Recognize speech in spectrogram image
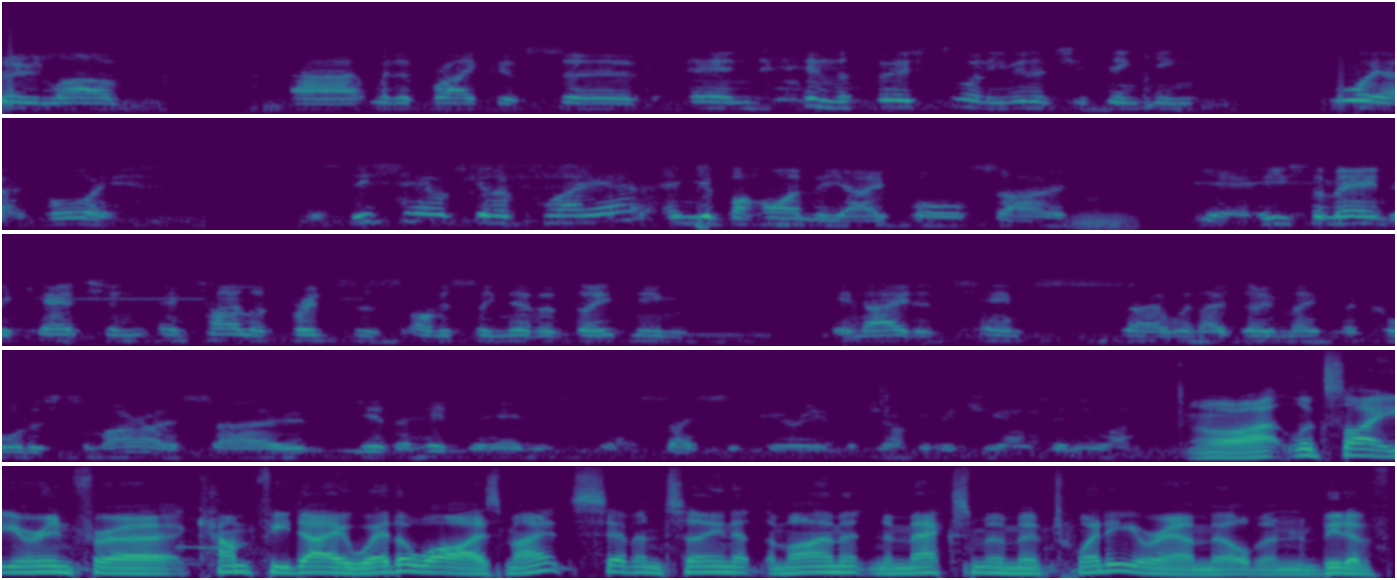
two love uh, with a break of serve. And in the first 20 minutes, you're thinking, boy, oh boy, is this how it's going to play out? And you're behind the eight ball. So, mm. Yeah, he's the man to catch. And, and Taylor Fritz has obviously never beaten him in eight attempts uh, when they do meet in the quarters tomorrow. So, yeah, the head to head is so superior for Djokovic against anyone. All right. Looks like you're in for a comfy day weather wise, mate. 17 at the moment and a maximum of 20 around Melbourne. A bit of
